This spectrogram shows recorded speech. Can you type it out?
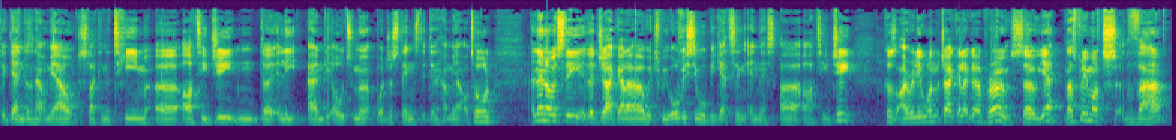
again, doesn't help me out. Just like in the team uh, RTG, the elite and the ultimate were just things that didn't help me out at all. And then obviously the Jack Gallagher, which we obviously will be getting in this uh, RTG, because I really want the Jack Gallagher Pro. So yeah, that's pretty much that.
